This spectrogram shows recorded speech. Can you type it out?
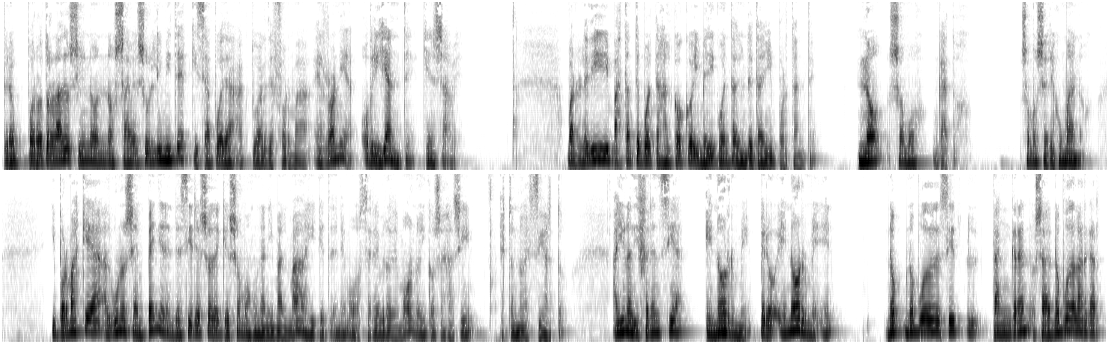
Pero por otro lado, si uno no sabe sus límites, quizá pueda actuar de forma errónea o brillante, quién sabe. Bueno, le di bastante vueltas al coco y me di cuenta de un detalle importante. No somos gatos, somos seres humanos. Y por más que algunos se empeñen en decir eso de que somos un animal más y que tenemos cerebro de mono y cosas así, esto no es cierto. Hay una diferencia enorme, pero enorme. No, no puedo decir tan gran, o sea, no puedo alargar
